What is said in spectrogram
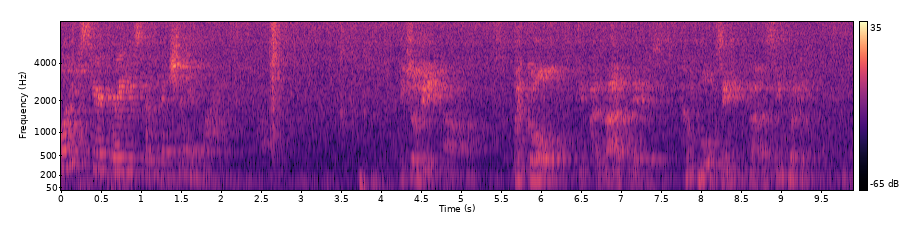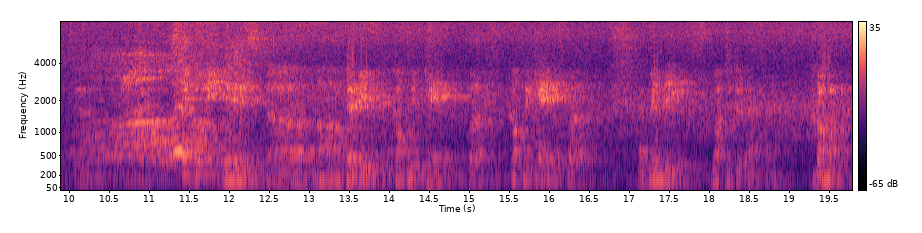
what is your greatest ambition in life? Actually, uh, my goal in my life is composing a symphony. Uh, symphony is uh, uh, very complicated, but complicated, but I really want to do that.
